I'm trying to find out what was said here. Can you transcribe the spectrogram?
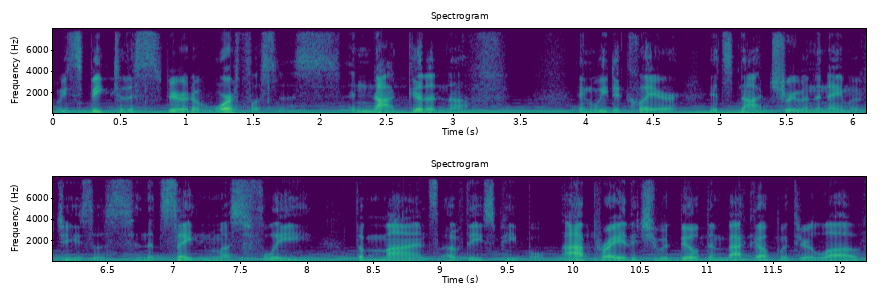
We speak to the spirit of worthlessness and not good enough. And we declare it's not true in the name of Jesus and that Satan must flee the minds of these people. I pray that you would build them back up with your love.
